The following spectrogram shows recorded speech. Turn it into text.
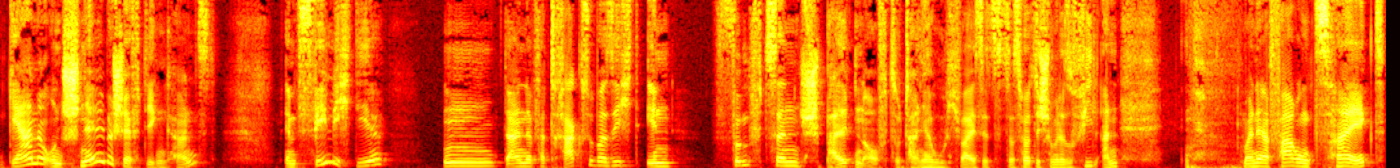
gerne und schnell beschäftigen kannst, empfehle ich dir, mm, deine Vertragsübersicht in 15 Spalten aufzuteilen. Ja, ich weiß jetzt, das hört sich schon wieder so viel an. Meine Erfahrung zeigt,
